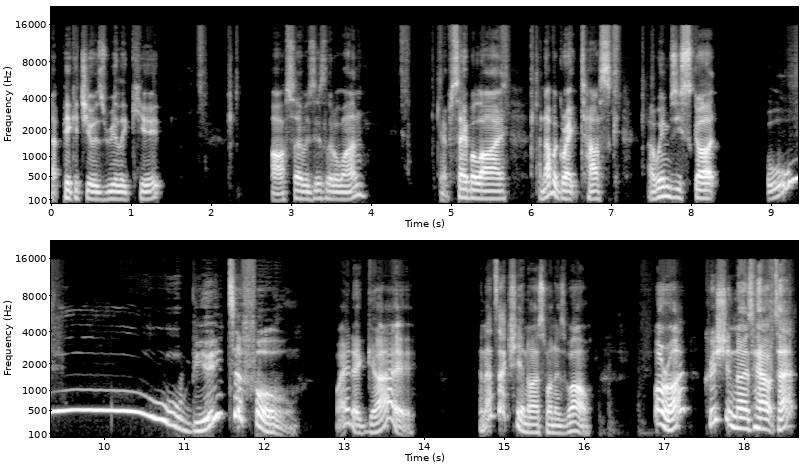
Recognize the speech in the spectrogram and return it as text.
That Pikachu is really cute. Oh, so is this little one. Have Sableye, another great Tusk, a Whimsicott. Ooh, beautiful. Way to go. And that's actually a nice one as well. All right. Christian knows how it's at.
